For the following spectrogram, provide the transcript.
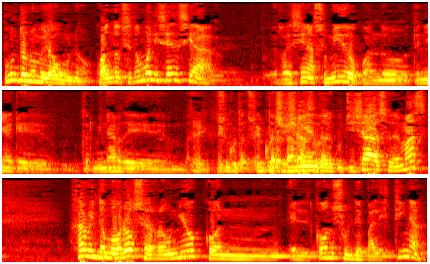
Punto número uno. Cuando se tomó licencia, recién asumido, cuando tenía que terminar de su, tratamiento del cuchillazo y demás, Hamilton Moró se reunió con el cónsul de Palestina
